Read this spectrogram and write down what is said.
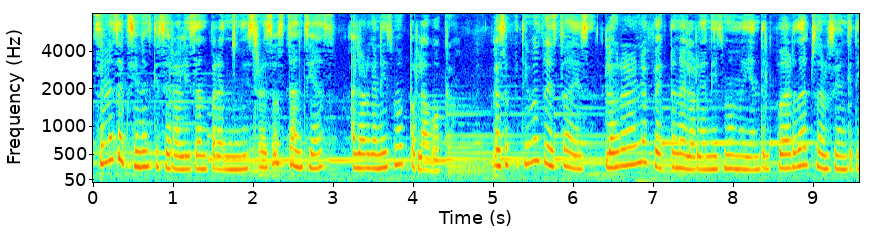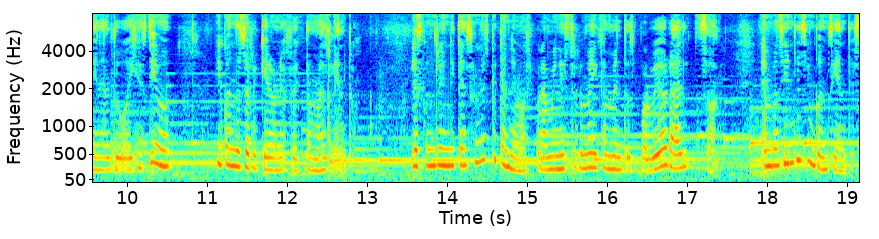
Son las acciones que se realizan para administrar sustancias al organismo por la boca. Los objetivos de esto es lograr un efecto en el organismo mediante el poder de absorción que tiene el tubo digestivo y cuando se requiere un efecto más lento. Las contraindicaciones que tenemos para administrar medicamentos por vía oral son en pacientes inconscientes,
